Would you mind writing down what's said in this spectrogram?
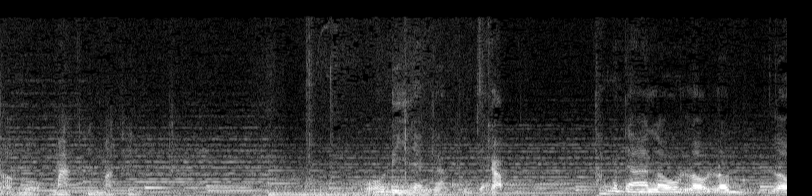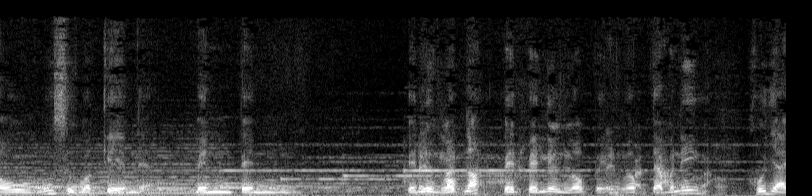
ต่อโลกมากขึ้นมากขึ้นโอ้ดีจังครับคุณแจ๊คครับธรรมดาเราเราเราเรารู้สึกว่าเกมเนี่ยเป็นเป็น เป็นเรื่องลบเนาะเป็นเป็นเรื่องลบเป็นเรื่องลบเป็นปัญหาแต่วันนี้ของเขาครูใหญ่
